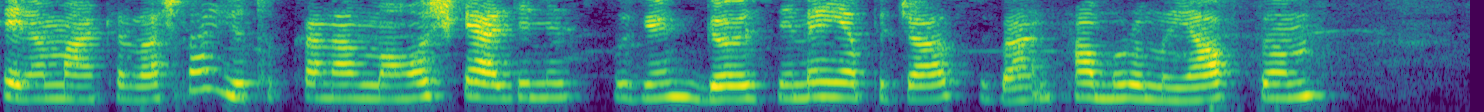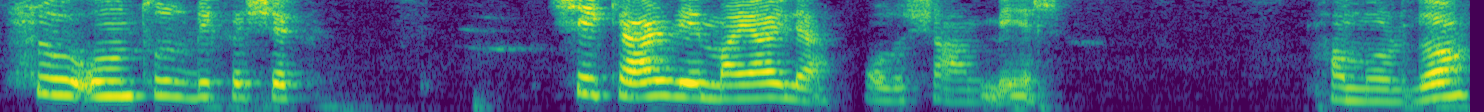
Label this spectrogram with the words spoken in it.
Selam arkadaşlar. YouTube kanalıma hoş geldiniz. Bugün gözleme yapacağız. Ben hamurumu yaptım. Su, un, tuz bir kaşık şeker ve mayayla oluşan bir hamurdu.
